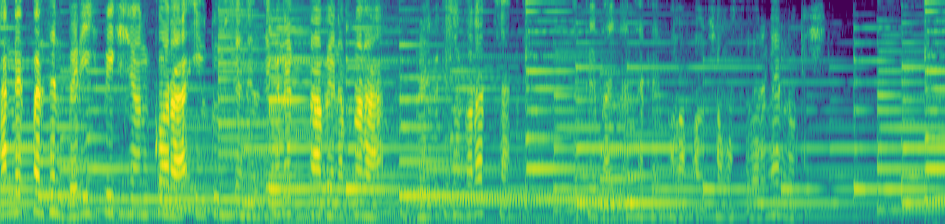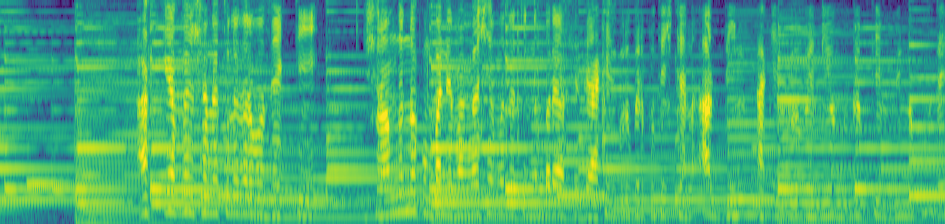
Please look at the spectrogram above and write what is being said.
হান্ড্রেড পার্সেন্ট ভেরিফিকেশন করা ইউটিউব চ্যানেল যেখানে পাবেন আপনারা ভেরিফিকেশন করার চাকরি। চাকরির ভাইবা চাকরির ফলাফল, সমস্ত ধরনের নোটিশ আজকে আপনাদের সামনে তুলে ধরবো যে একটি স্বনামধন্য কোম্পানি বাংলাদেশের মধ্যে তিন নম্বরে আছে, যে আকিস গ্রুপের প্রতিষ্ঠান আট দিন আকিস গ্রুপের নিয়োগ বিজ্ঞপ্তি বিভিন্ন পদে।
